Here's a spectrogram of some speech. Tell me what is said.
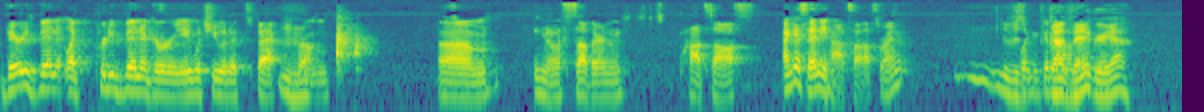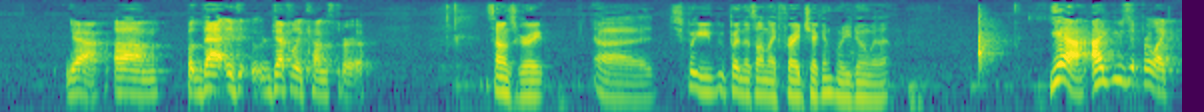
very vin like pretty vinegary, which you would expect Mm-hmm. from, um, you know, a southern hot sauce. I guess any hot sauce, right? It was, Like got vinegar, yeah. Yeah. Um, but that it definitely comes through. Sounds great. Uh, you putting this on like fried chicken? What are you doing with it? Yeah, I use it for like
